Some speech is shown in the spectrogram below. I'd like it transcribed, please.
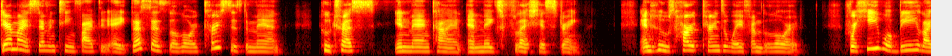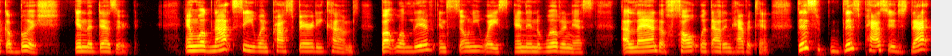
Jeremiah 17, 5 through 8. Thus says the Lord, curses the man who trusts in mankind and makes flesh his strength, and whose heart turns away from the Lord. For he will be like a bush in the desert and will not see when prosperity comes, but will live in stony wastes and in the wilderness, a land of salt without inhabitant. This this passage, that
